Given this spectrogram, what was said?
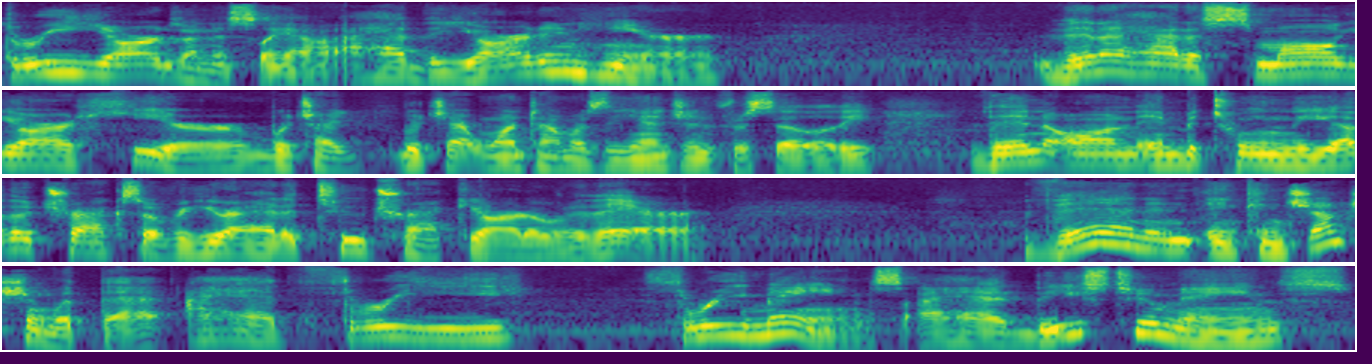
three yards on this layout. I had the yard in here, then I had a small yard here, which I which at one time was the engine facility. Then on in between the other tracks over here, I had a two-track yard over there. Then in, in conjunction with that, I had three three mains. I had these two mains,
